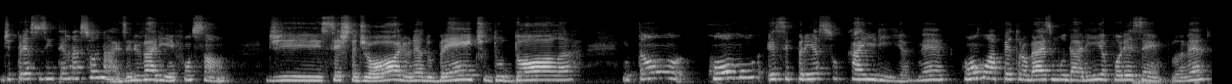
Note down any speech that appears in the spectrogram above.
de preços internacionais, ele varia em função de cesta de óleo, né, do Brent, do dólar. Então, como esse preço cairia, né? Como a Petrobras mudaria, por exemplo, né?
